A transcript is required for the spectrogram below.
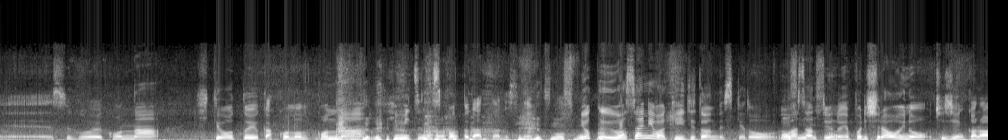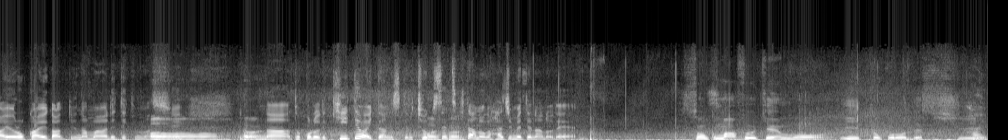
えーすごい。こんな秘境というかこのこんな 秘密のスポットがあったんです秘ね密のスポット。よく噂には聞いてたんですけど噂っていうのはやっぱり白老の知人からアヨロ海岸っていう名前は出てきますしいろんなところで聞いてはいたんですけど直接はいはい。来たのが初めてなので、すごくまあ風景もいいところですし、はい。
